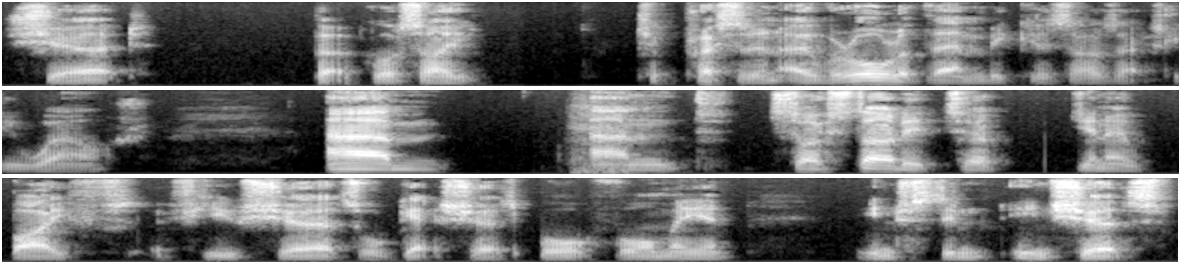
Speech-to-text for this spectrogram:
shirt. But of course, I took precedent over all of them because I was actually Welsh. Um, and so I started to, you know, buy f- a few shirts or get shirts bought for me and interested in, in shirts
